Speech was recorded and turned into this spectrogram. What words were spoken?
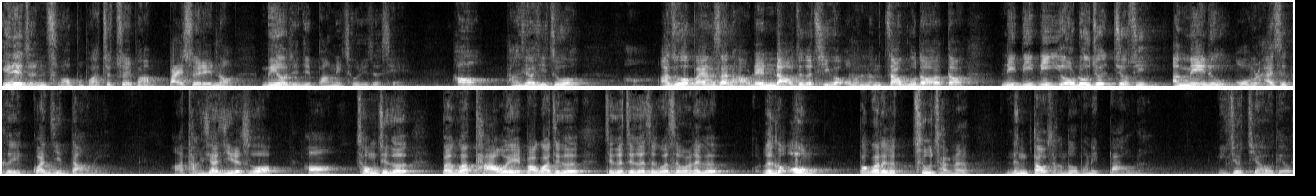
一类人什么不怕，就最怕百岁年哦，没有人去帮你处理这些，好躺下去之后，好啊，如果白羊山好，连老这个器官我们能照顾到到。你你你有路就就去啊，没路我们还是可以关心到你，啊，躺下去的时候，哦，从这个包括塔位，包括这个这个这个这个什么那个那个瓮，包括那个出场的，能到场都帮你包了，你就交条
